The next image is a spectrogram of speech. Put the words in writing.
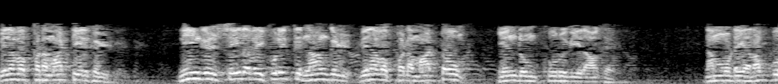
வினவப்பட மாட்டீர்கள். நீங்கள் செய்தவை குறித்து நாங்கள் வினவப்பட மாட்டோம் என்றும் கூறுவீராக. நம்முடைய ரப்பு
